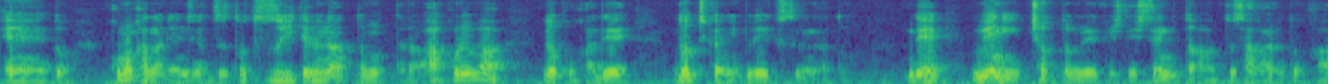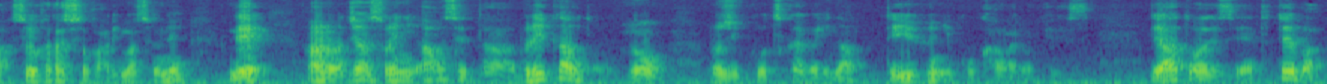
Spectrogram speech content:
えっ、ー、と、細かなレンジがずっと続いてるなって思ったら、あ、これはどこかでどっちかにブレイクするなと。で、上にちょっとブレイクして下にドーッと下がるとか、そういう形とかありますよね。で、あの、じゃあそれに合わせたブレイクアウトのロジックを使えばいいなっていうふうにこう考えるわけです。で、あとはですね、例えば、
